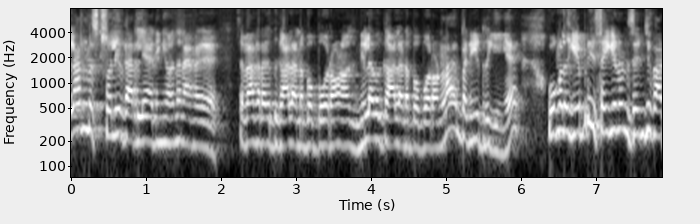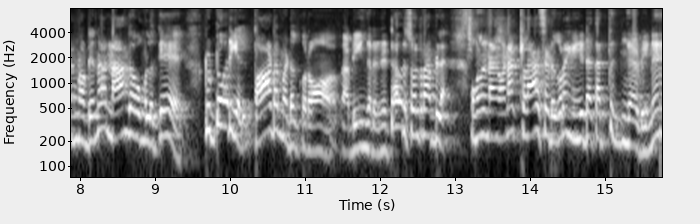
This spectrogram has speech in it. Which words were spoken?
எலான் மஸ்க் சொல்லியிருக்காரு இல்லையா? நீங்கள் வந்து நாங்கள் செவ்வாய் கிரகத்துக்கு ஆள் அனுப்ப போகிறோம் நிலவுக்கு ஆள் அனுப்ப போகிறோம்லாம் பண்ணிகிட்டு இருக்கீங்க உங்களுக்கு எப்படி செய்யணும்னு செஞ்சு காட்டணும் அப்படின்னா நாங்கள் உங்களுக்கு டுட்டோரியல் பாடம் எடுக்கிறோம் அப்படிங்கிறன்ட்டு அவர் சொல்கிறாப்புல உங்களுக்கு நாங்கள் வேணால் கிளாஸ் எடுக்கிறோம் எங்ககிட்ட கற்றுக்குங்க அப்படின்னு.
